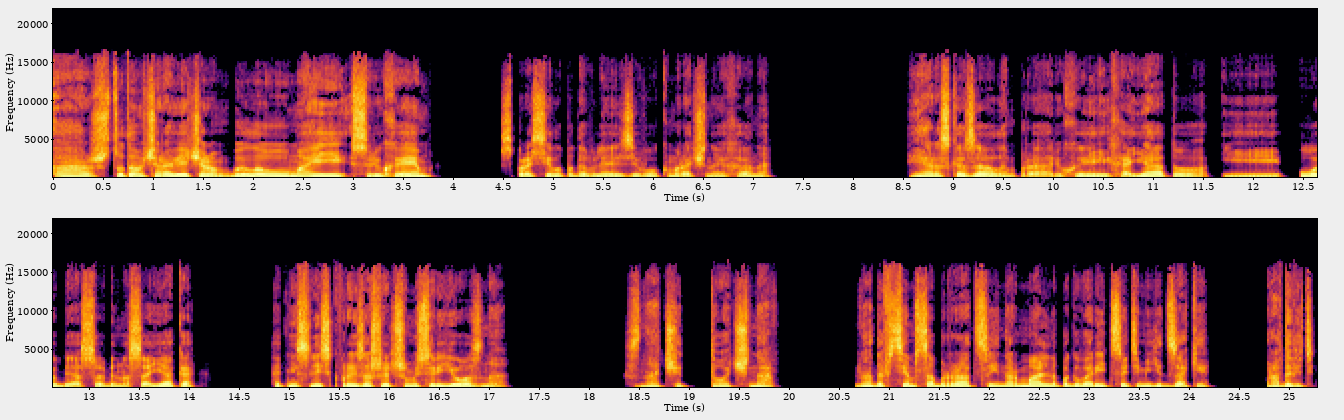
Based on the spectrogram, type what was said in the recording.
а что там вчера вечером было у Маи с Рюхеем?» — спросила, подавляя зевок, мрачная Хана. Я рассказал им про Рюхея и Хаято, и обе, особенно Саяка, отнеслись к произошедшему серьезно. «Значит, точно. Надо всем собраться и нормально поговорить с этими Ядзаки. Правда ведь?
